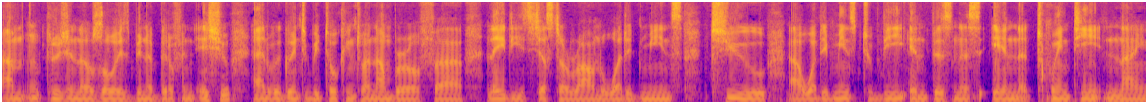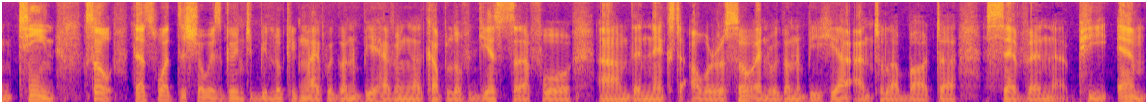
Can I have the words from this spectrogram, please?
um, inclusion has always been a bit of an issue, and we're going to be talking to a number of uh, ladies just around what it means to uh, what it means to be in business in 2019. So that's what the show is going to be looking like. We're going to be having a couple of guests uh, for um, the next hour or so, and we're going to be here until about uh, 7 p.m.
